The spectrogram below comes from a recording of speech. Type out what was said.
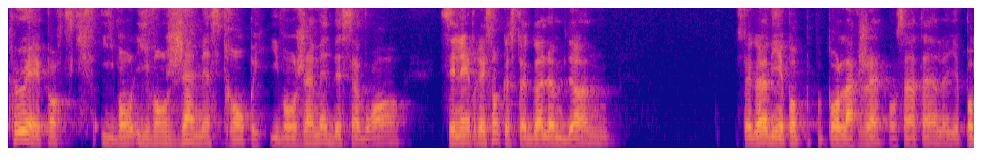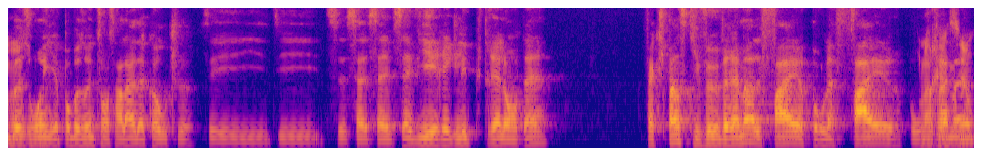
peu importe ce qu'ils ils vont, ils vont jamais se tromper. Ils vont jamais décevoir. C'est l'impression que ce gars-là me donne. ce gars-là ne vient pas pour, l'argent, on s'entend. Il n'a pas, besoin, pas besoin de son salaire de coach. Là. sa, vie est réglée depuis très longtemps. Fait que je pense qu'il veut vraiment le faire pour le faire, pour, vraiment.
